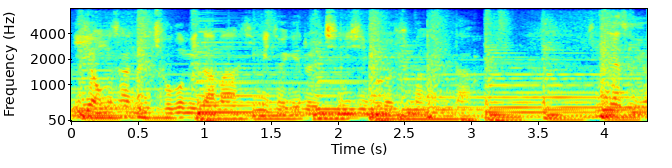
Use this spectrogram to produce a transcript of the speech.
이 영상이 조금이나마 힘이 되기를 진심으로 희망합니다. 힘내세요.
